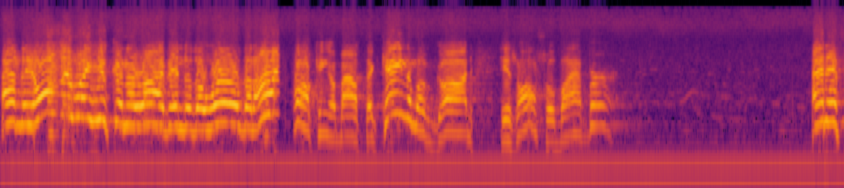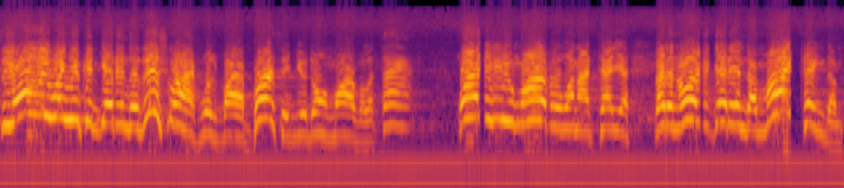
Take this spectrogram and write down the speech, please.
And the only way you can arrive into the world that I'm talking about, the kingdom of God, is also by a birth. And if the only way you could get into this life was by a birth, and you don't marvel at that, why do you marvel when I tell you that in order to get into my kingdom,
